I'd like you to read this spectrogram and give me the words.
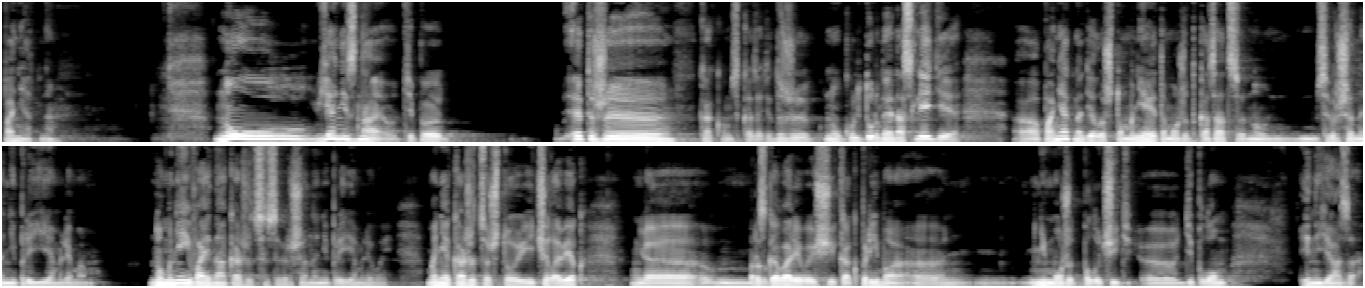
Понятно. Ну, я не знаю, типа, это же, как вам сказать, это же, ну, культурное наследие. А, Понятное дело, что мне это может казаться, ну, совершенно неприемлемым. Но мне и война кажется совершенно неприемлемой. Мне кажется, что и человек, э, разговаривающий как прима, э, не может получить э, диплом иньяза.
